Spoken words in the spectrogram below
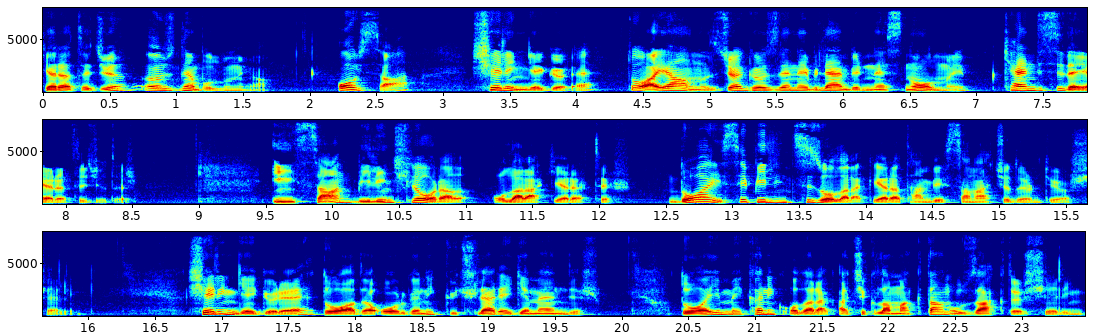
yaratıcı özne bulunuyor. Oysa Schelling'e göre doğa yalnızca gözlenebilen bir nesne olmayıp kendisi de yaratıcıdır. İnsan bilinçli olarak yaratır. Doğa ise bilinçsiz olarak yaratan bir sanatçıdır diyor Schelling. Schelling'e göre doğada organik güçler egemendir. Doğayı mekanik olarak açıklamaktan uzaktır Schelling.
